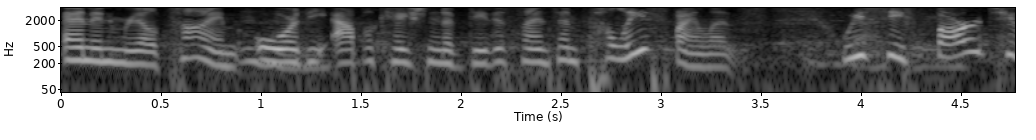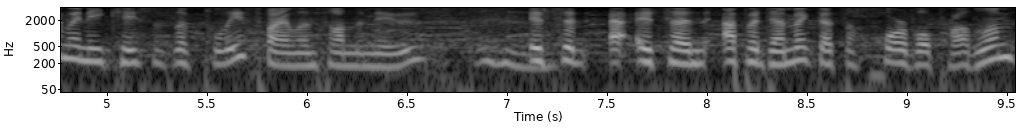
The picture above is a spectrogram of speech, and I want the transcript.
and in real time, or the mm-hmm. application of data science and police violence. We see far too many cases of police violence on the news. It's, an, it's an epidemic, that's a horrible problem.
